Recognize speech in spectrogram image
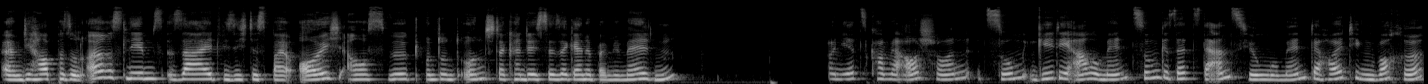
ähm, die Hauptperson eures Lebens seid, wie sich das bei euch auswirkt und, und, und. Da könnt ihr euch sehr, sehr gerne bei mir melden. Und jetzt kommen wir auch schon zum GDA-Moment, zum Gesetz der Anziehung-Moment der heutigen Woche.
